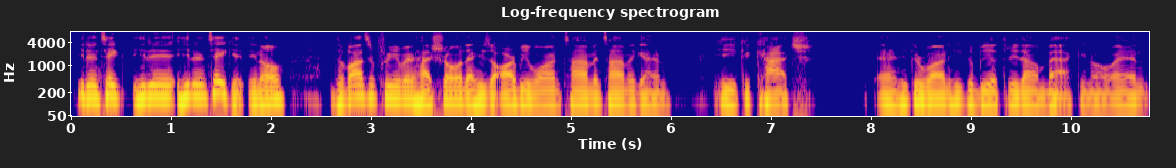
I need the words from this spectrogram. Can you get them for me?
he didn't take he didn't he didn't take it. You know, Devonta Freeman has shown that he's a RB one time and time again. He could catch and he could run. He could be a three down back. You know, and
